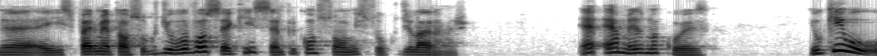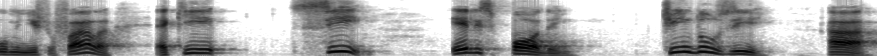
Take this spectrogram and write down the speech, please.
é, experimentar o suco de uva, você que sempre consome suco de laranja. É, é a mesma coisa. E o que o, o ministro fala é que se eles podem te induzir a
